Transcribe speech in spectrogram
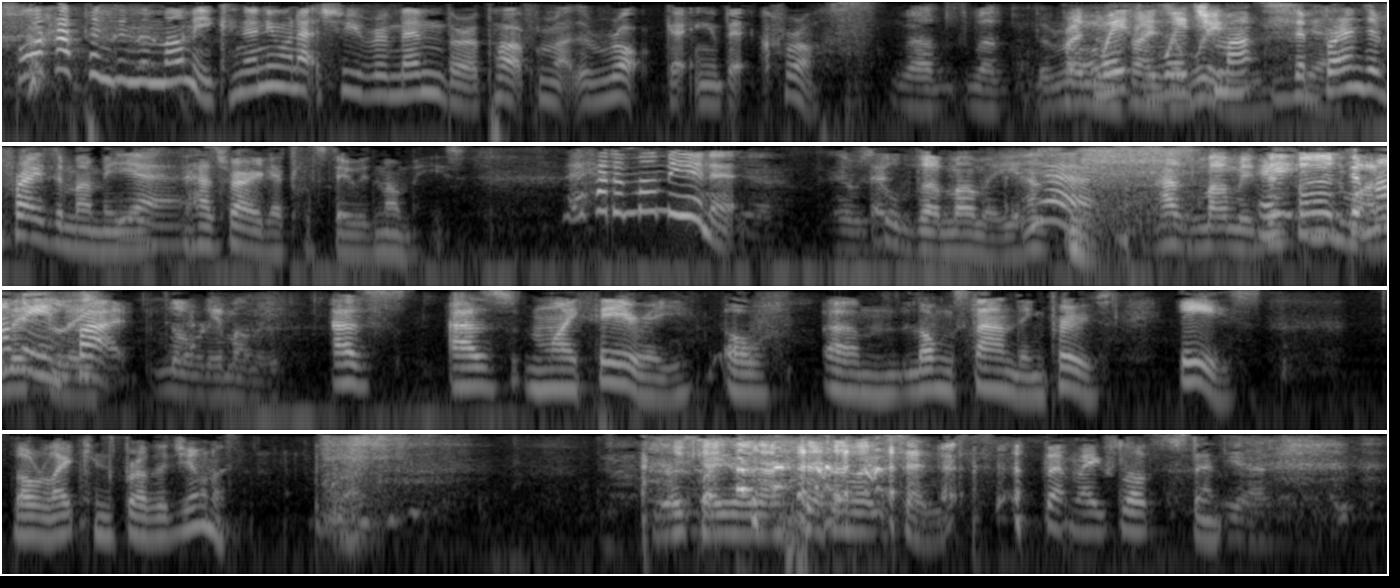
What happened in the Mummy? Can anyone actually remember, apart from like the Rock getting a bit cross? Well, well, the Brendan which Fraser which wins. mu- the yeah. Brendan Fraser mummy is- has very little to do with mummies. It had a mummy in it. It was called the Mummy. Has, Yeah. has mummy. The It- third the one, Mummy, in fact- not really a mummy. As as my theory of um, long-standing proves, is Laurel Aitken's brother Jonathan. Okay, no, no, that makes sense. that makes lots of sense. Yeah.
